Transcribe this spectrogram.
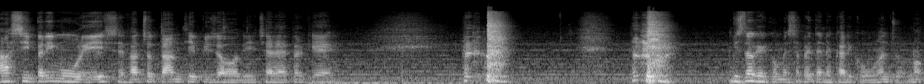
Ah sì, per i muri, se faccio tanti episodi, cioè perché Visto che come sapete ne carico uno al giorno,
